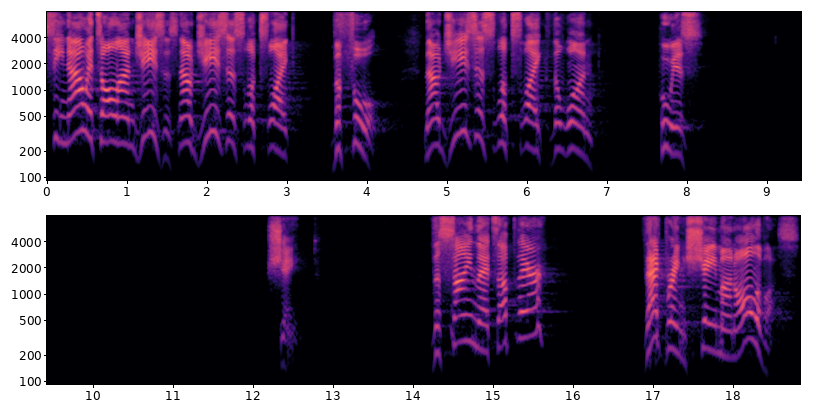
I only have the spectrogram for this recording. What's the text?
See, now it's all on Jesus. Now Jesus looks like the fool. Now Jesus looks like the one who is shamed. The sign that's up there, that brings shame on all of us.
